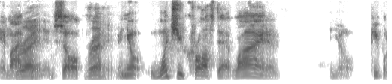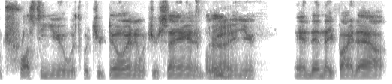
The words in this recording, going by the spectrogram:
in my right. opinion. So, right, and, you know, once you cross that line of, you know, people trusting you with what you're doing and what you're saying and believing right. in you, and then they find out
